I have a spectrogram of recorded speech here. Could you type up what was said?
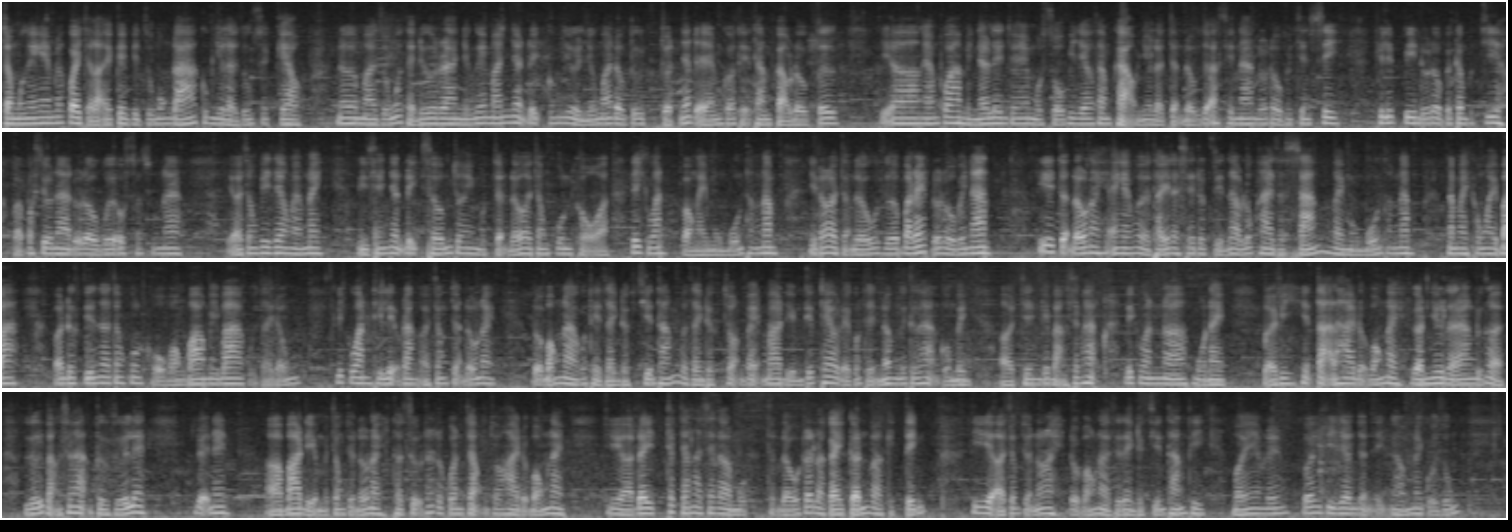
Chào mừng anh em đã quay trở lại kênh Việt Dũng bóng đá cũng như là Dũng soi kèo nơi mà Dũng có thể đưa ra những cái mã nhận định cũng như là những mã đầu tư chuẩn nhất để em có thể tham khảo đầu tư. Thì uh, ngày hôm qua mình đã lên cho em một số video tham khảo như là trận đấu giữa Arsenal đối đầu với Chelsea, Philippines đối đầu với Campuchia và Barcelona đối đầu với Osasuna. Thì ở trong video ngày hôm nay mình sẽ nhận định sớm cho anh một trận đấu ở trong khuôn khổ uh, League One vào ngày mùng 4 tháng 5. Thì đó là trận đấu giữa Barret đối đầu với Nan. Thì trận đấu này anh em có thể thấy là sẽ được diễn ra lúc 2 giờ sáng ngày mùng 4 tháng 5 năm 2023 và được diễn ra trong khuôn khổ vòng 33 của giải đấu League One. Thì liệu rằng ở trong trận đấu này đội bóng nào có thể giành được chiến thắng và giành được trọn vẹn 3 điểm tiếp theo để có thể nâng cái thứ hạng của mình ở trên cái bảng xếp hạng League One uh, mùa này? Bởi vì hiện tại là hai đội bóng này gần như là đang đứng ở dưới bảng xếp hạng từ dưới lên. Vậy nên à, uh, 3 điểm ở trong trận đấu này thật sự rất là quan trọng cho hai đội bóng này. Thì uh, đây chắc chắn là sẽ là một trận đấu rất là gay cấn và kịch tính thì ở trong trận đấu này đội bóng nào sẽ giành được chiến thắng thì mời anh em đến với video nhận định ngày hôm nay của Dũng.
